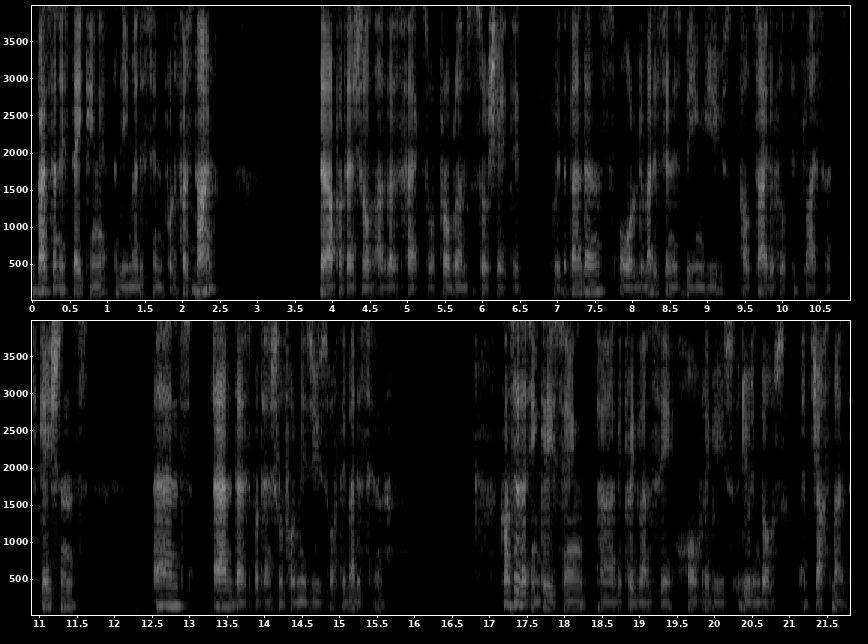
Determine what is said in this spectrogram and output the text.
the person is taking the medicine for the first time, there are potential adverse effects or problems associated with dependence, or the medicine is being used outside of its licensed indications, and, and there's potential for misuse of the medicine. Consider increasing uh, the frequency of reviews during those adjustment.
